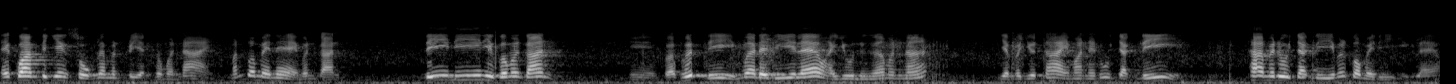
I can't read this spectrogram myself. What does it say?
ไอ้ความเป็นจริงสุขนั้นมันเปลี่ยนก็มันได้ มันก็ไม่แน่เหมือนกัน ดีดีดีก็เหมือนกันนี่ประพฤติดีเมื่อได้ดีแล้วให้อยู่เหนือมันนะ อย่าไปอยึดใต้มันให้รู้จักดี ถ้าไม่รู้จักดีมันก็ไม่ดีอีกแล้ว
